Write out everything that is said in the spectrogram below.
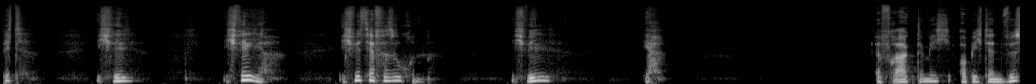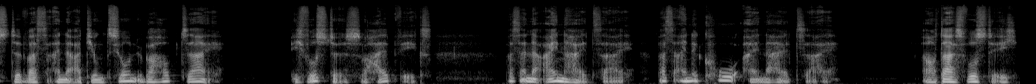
bitte, ich will, ich will ja, ich will's ja versuchen. Ich will, ja. Er fragte mich, ob ich denn wüsste, was eine Adjunktion überhaupt sei. Ich wusste es so halbwegs, was eine Einheit sei, was eine Co-Einheit sei. Auch das wusste ich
